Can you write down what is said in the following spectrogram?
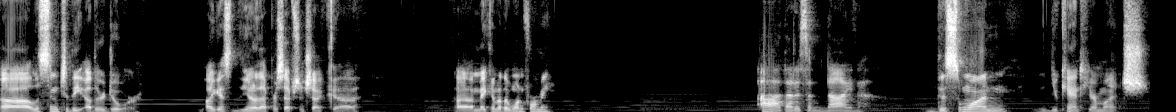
Uh, listening to the other door. I guess, you know, that perception check. Uh, uh, make another one for me. Ah, that is a nine. This one you can't hear much.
